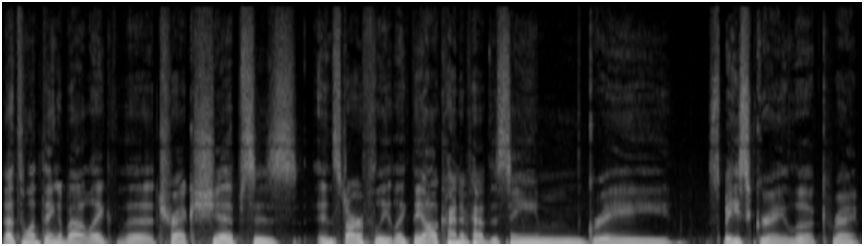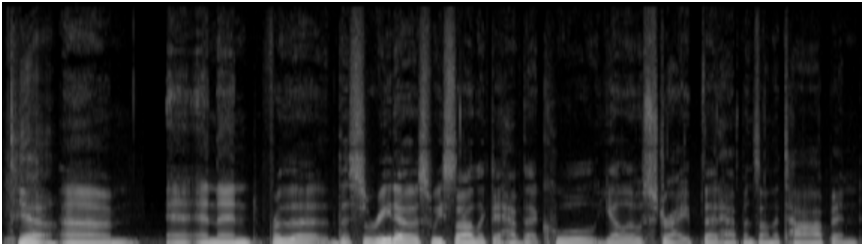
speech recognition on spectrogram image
that's one thing about like the Trek ships is in Starfleet, like they all kind of have the same gray, space gray look, right? Yeah, Um, and, and then for the the Cerritos, we saw like they have that cool yellow stripe that happens on the top, and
